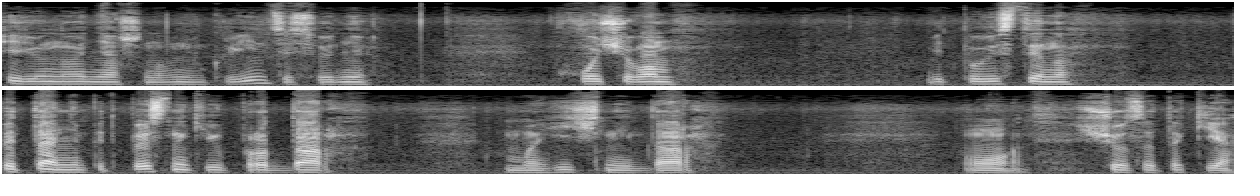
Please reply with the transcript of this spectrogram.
Чарівного дня, шановні українці. Сьогодні хочу вам відповісти на питання підписників про дар. Магічний дар. От, що це таке?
